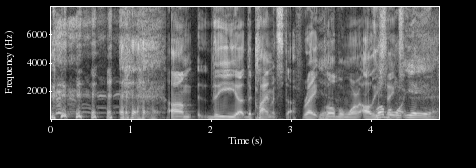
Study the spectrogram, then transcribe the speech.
Um, the uh, the climate stuff, right? Global warming, all these Global things. war- yeah, yeah, yeah.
